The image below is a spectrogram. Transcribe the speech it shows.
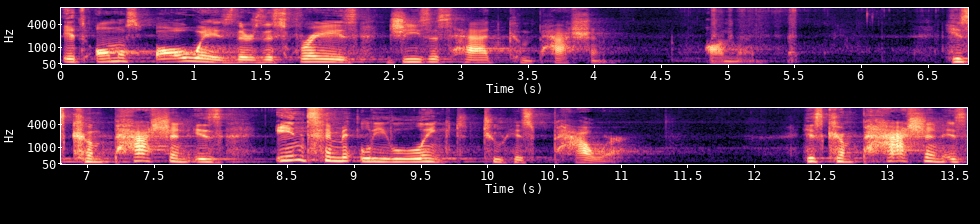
it's almost always there's this phrase Jesus had compassion on them. His compassion is intimately linked to his power. His compassion is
